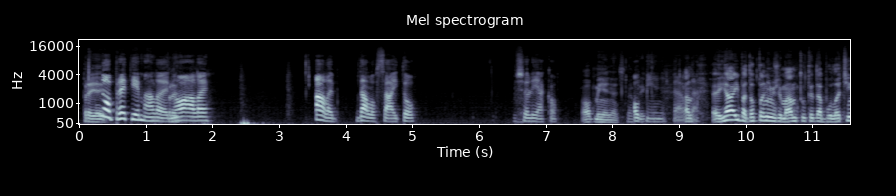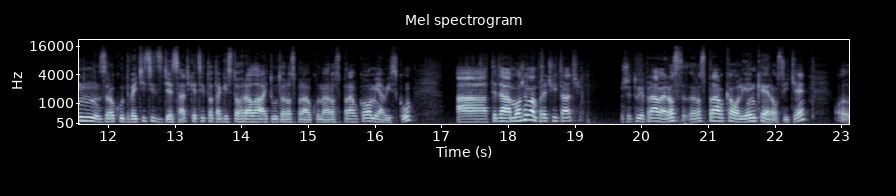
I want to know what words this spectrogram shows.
pre... No, pre tie malé, Pre- no ale... Ale dalo sa aj to všelijako Obmieniať. napríklad. obmieniť, Áno. pravda. Ja iba doplním, že mám tu teda buletín z roku 2010, keď si to takisto hrala aj túto rozprávku na rozprávkovom javisku. A teda môžem vám prečítať, že tu je práve roz, rozprávka o Lienke Rosite, o,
